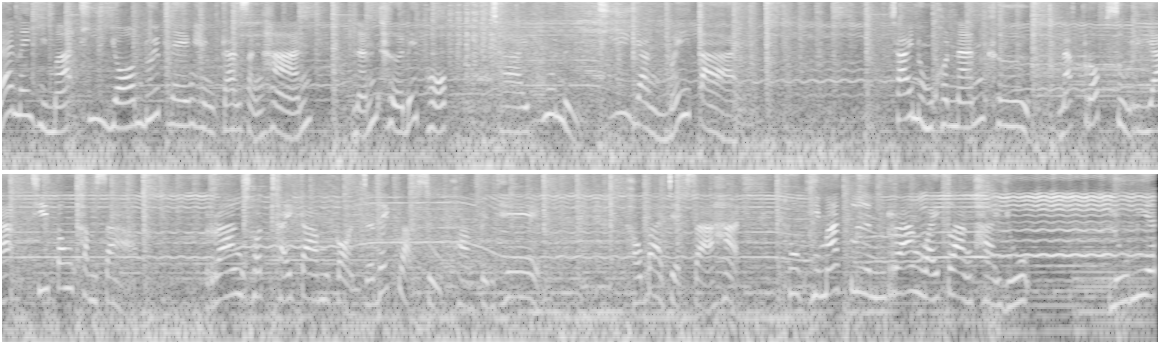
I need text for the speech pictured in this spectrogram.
และในหิมะที่ย้อมด้วยเพลงแห่งการสังหาร นั้นเธอได้พบชายผู้หนึ่งที่ยังไม่ตาย ชายหนุ่มคนนั้นคือ นักรบสุริยะที่ต้องคำสาปร่างชดใช้กรรมก่อนจะได้กลับสู่ความเป็นเทพ เขาบาดเจ็บสาหัส ถูกหิมะกลืนร่างไว้กลางพายุ ลูเมีย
